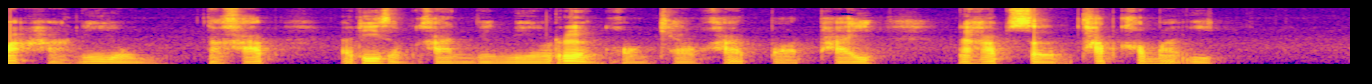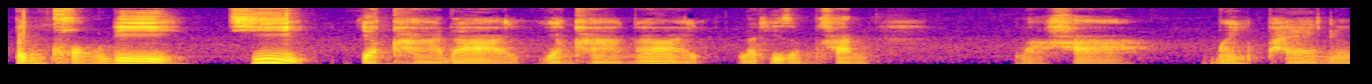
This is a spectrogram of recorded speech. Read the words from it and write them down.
มหานิยมนะครับ และที่สำคัญยังมีเรื่องของแคล้วคลาดปลอดภัยนะครับ เสริมทับเข้ามาอีก เป็นของดีที่ยังหาได้ยังหาง่าย และที่สำคัญราคาไม่แพงเล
